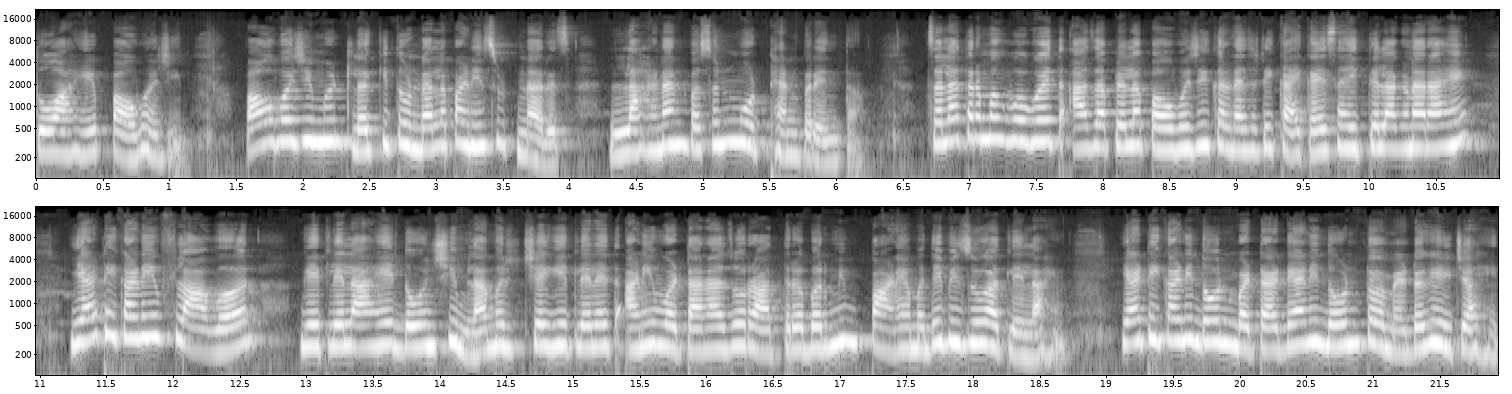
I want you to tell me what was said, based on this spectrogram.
तो आहे पावभाजी. पावभाजी म्हटलं की तोंडाला पाणी सुटणारच लहानांपासून मोठ्यांपर्यंत. चला तर मग बघूयात आज आपल्याला पावभाजी करण्यासाठी काय काय साहित्य लागणार आहे? या ठिकाणी फ्लावर घेतलेला आहे दोन शिमला मिरच्या घेतलेल्या आहेत आणि वटाणा जो रात्रभर मी पाण्यामध्ये भिजू घातलेला आहे. या ठिकाणी दोन बटाटे आणि दोन टोमॅटो घ्यायचे आहेत.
